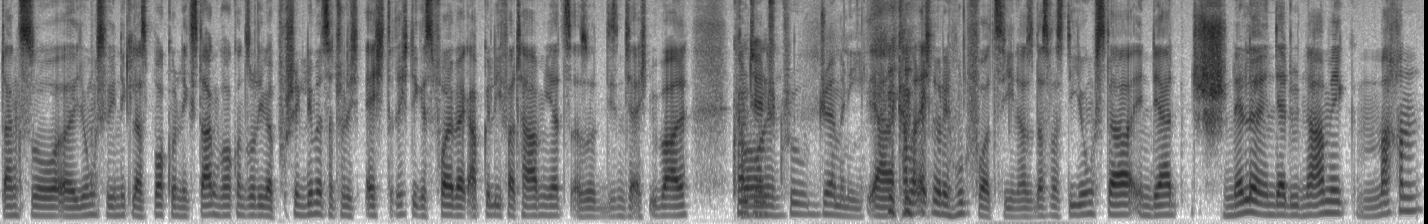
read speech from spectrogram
dank so äh, Jungs wie Niklas Bock und Nick Stagenbock und so, die bei Pushing Limits natürlich echt richtiges Feuerwerk abgeliefert haben jetzt. Also die sind ja echt überall. Content den, Crew Germany. Ja, da kann man echt nur den Hut vorziehen. Also das, was die Jungs da in der Schnelle, in der Dynamik machen,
